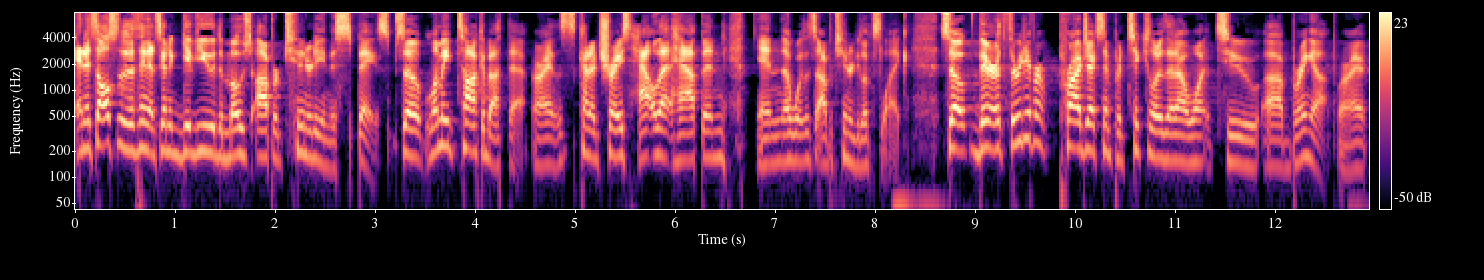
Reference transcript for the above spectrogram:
And it's also the thing that's going to give you the most opportunity in this space. So let me talk about that. All right. Let's kind of trace how that happened and what this opportunity looks like. So there are three different projects in particular that I want to uh, bring up. All right.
